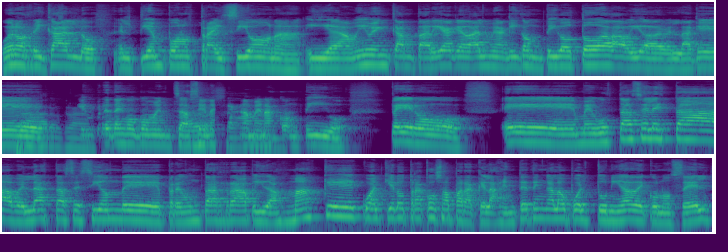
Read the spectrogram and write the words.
Bueno, Ricardo, el tiempo nos traiciona y a mí me encantaría quedarme aquí contigo toda la vida, de verdad que siempre tengo conversaciones amenas contigo pero eh, me gusta hacer esta, ¿verdad? Esta sesión de preguntas rápidas, más que cualquier otra cosa, para que la gente tenga la oportunidad de conocer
